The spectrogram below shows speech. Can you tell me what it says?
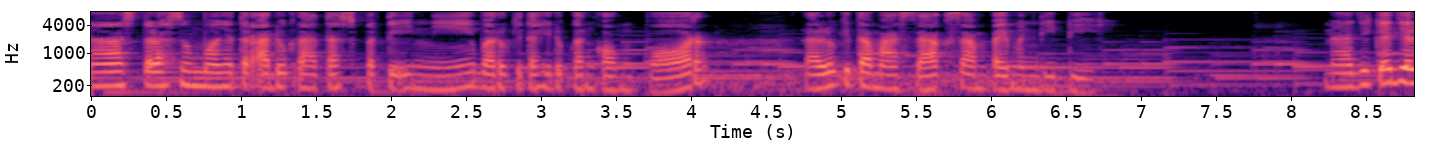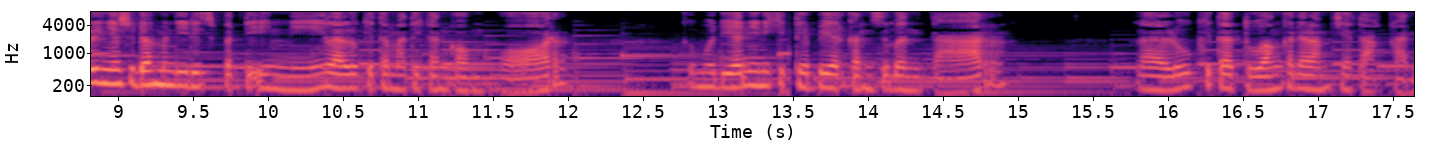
Nah, setelah semuanya teraduk rata seperti ini, baru kita hidupkan kompor, lalu kita masak sampai mendidih. Nah, jika jelinya sudah mendidih seperti ini, lalu kita matikan kompor. Kemudian ini kita biarkan sebentar, lalu kita tuang ke dalam cetakan.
